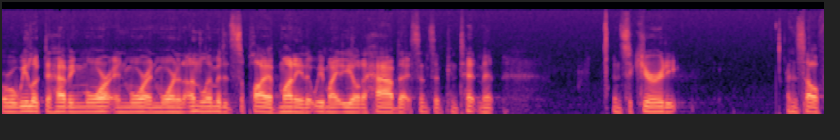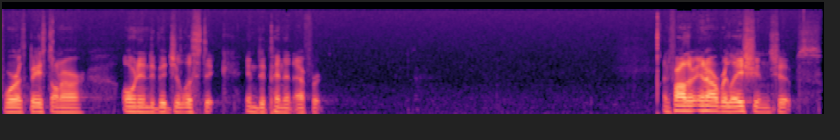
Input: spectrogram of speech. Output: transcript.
Or will we look to having more and more and more and an unlimited supply of money that we might be able to have that sense of contentment and security and self worth based on our own individualistic, independent effort? And Father, in our relationships,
